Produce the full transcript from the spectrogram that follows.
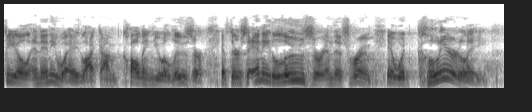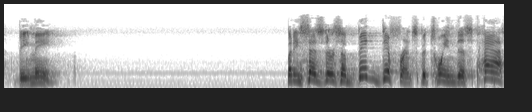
feel in any way like I'm calling you a loser. If there's any loser in this room, it would clearly be me. But he says there's a big difference between this path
